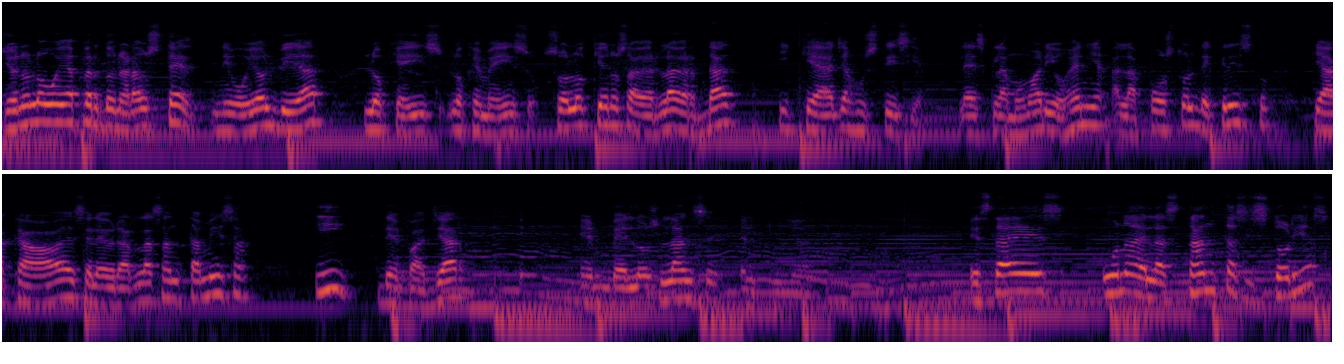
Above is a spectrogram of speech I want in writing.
Yo no lo voy a perdonar a usted, ni voy a olvidar lo que, hizo, lo que me hizo. Solo quiero saber la verdad y que haya justicia, le exclamó María Eugenia al apóstol de Cristo que acababa de celebrar la Santa Misa y de fallar en velos lance el puñal. Esta es una de las tantas historias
